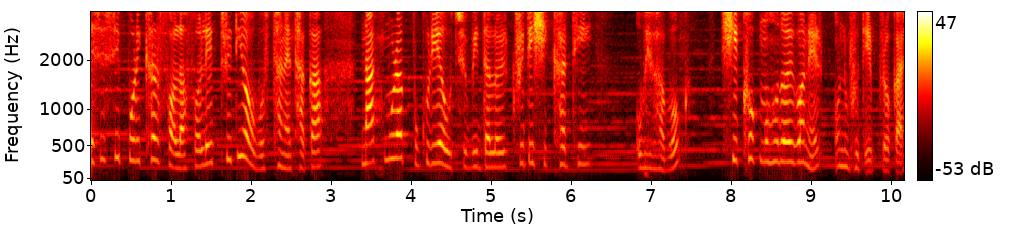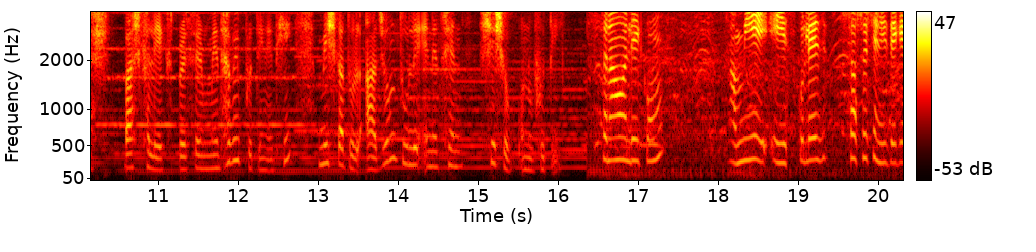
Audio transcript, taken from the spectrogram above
এসএসসি পরীক্ষার ফলাফলে তৃতীয় অবস্থানে থাকা নাটমুড়া পুকুরিয়া উচ্চ বিদ্যালয়ের কৃতি শিক্ষার্থী, অভিভাবক, শিক্ষক মহোদয়গণের অনুভূতির প্রকাশ। বাঁশখালী এক্সপ্রেসের মেধাবী প্রতিনিধি মিশকাতুল আজম তুলে এনেছেন সেসব অনুভূতি। আসসালামু আলাইকুম। আমি এই স্কুলে ষষ্ঠ শ্রেণি থেকে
